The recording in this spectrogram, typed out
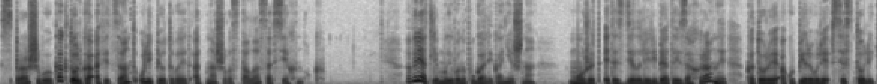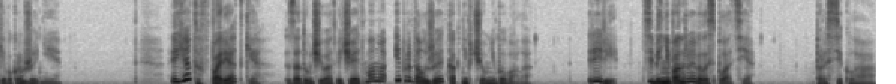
Спрашиваю, как только официант улепетывает от нашего стола со всех ног. Вряд ли мы его напугали, конечно, — может, это сделали ребята из охраны, которые оккупировали все столики в окружении? «Я-то в порядке», — задумчиво отвечает мама и продолжает, как ни в чем не бывало. «Рири, тебе не понравилось платье?» Просекла.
